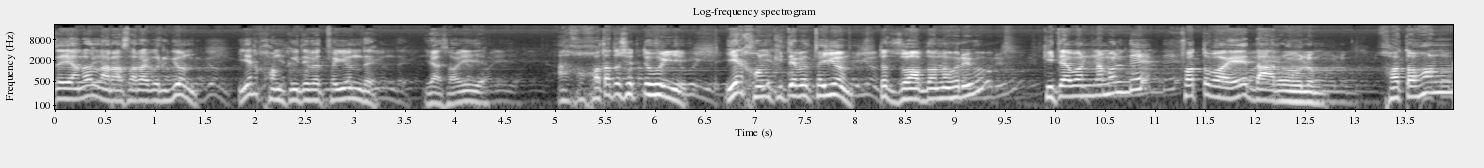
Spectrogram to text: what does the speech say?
যে আনার লাড়াচাড়া করি গুন ইয়ের সংকিতে বেত ফাইয়ন দে। ইয়া সই ইয়া। হতা তো সত্য হইয়ে। ইয়ের সংকিতে বেত ফাইয়ন। তো জবাব দান করিব কিতাবর নাম দে ফতবায়ে দারুলুম শতখণ্ড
